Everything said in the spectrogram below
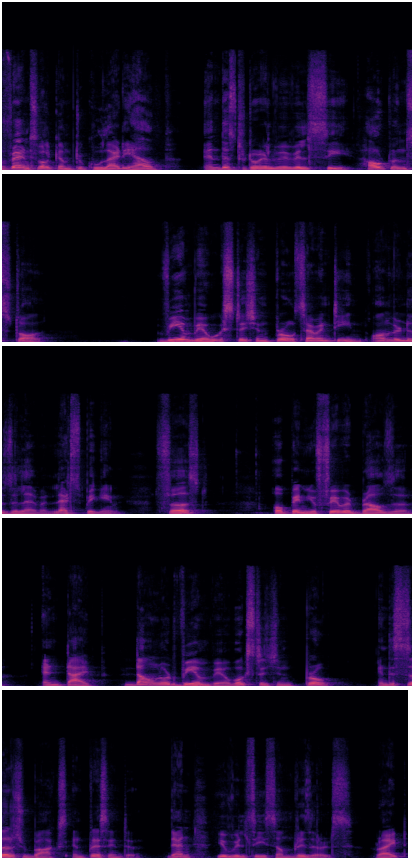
friends, welcome to Cool IT Help. In this tutorial we will see how to install VMware Workstation Pro 17 on Windows 11. Let's begin. First, open your favorite browser and type download VMware Workstation Pro in the search box and press enter. Then you will see some results, right?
